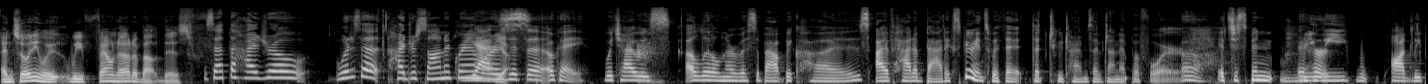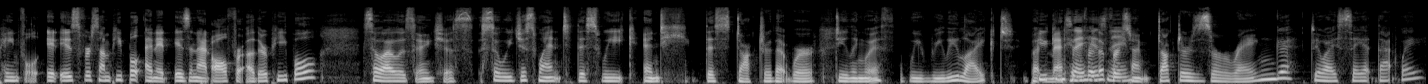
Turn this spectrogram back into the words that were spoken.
And so, anyway, we found out about this. Is that the hydro? What is that hydrosonogram? Yes. Or is Yes. it the okay? which I was a little nervous about because I've had a bad experience with it the two times I've done it before. It's just been really oddly painful. It is for some people and it isn't at all for other people. So I was anxious. So we just went this week and he, this doctor that we're dealing with, we really liked, but You can met him say for the his first time. Dr. Zerang. Do I say it that way?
